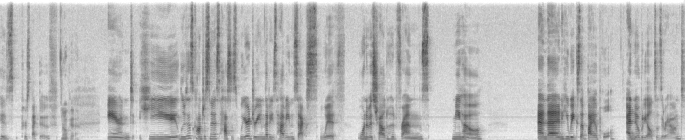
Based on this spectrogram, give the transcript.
his perspective Okay. and he loses consciousness, has this weird dream that he's having sex with one of his childhood friends, Miho, and then he wakes up by a pool and nobody else is around.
